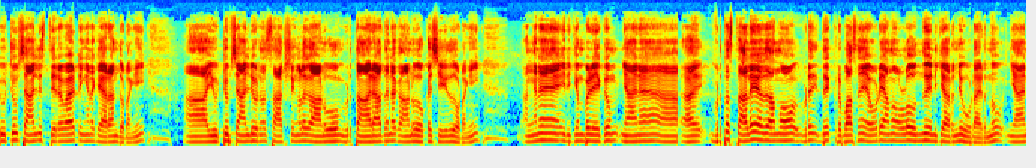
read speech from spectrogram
യൂട്യൂബ് ചാനൽ സ്ഥിരമായിട്ട് ഇങ്ങനെ കയറാൻ തുടങ്ങി. യൂട്യൂബ് ചാനലിൽ വരുന്ന സാക്ഷ്യങ്ങൾ കാണുകയും ഇവിടുത്തെ ആരാധന കാണുകയും ഒക്കെ ചെയ്തു തുടങ്ങി. അങ്ങനെ ഇരിക്കുമ്പോഴേക്കും ഞാൻ ഇവിടുത്തെ സ്ഥലം ഏതാണെന്നോ ഇവിടെ ഇത് കൃപാസനം എവിടെയാണെന്നോ ഉള്ളതൊന്നും എനിക്ക് അറിഞ്ഞുകൂടായിരുന്നു. ഞാൻ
